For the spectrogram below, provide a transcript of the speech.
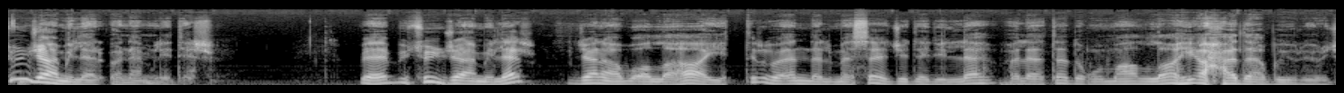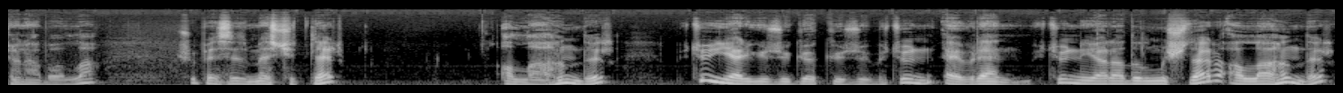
Bütün camiler önemlidir. Ve bütün camiler Cenab-ı Allah'a aittir ve ennel mesacide lillah ve la ted'u ma'allahi ahada buyuruyor Cenab-ı Allah. Şüphesiz mescitler Allah'ındır. Bütün yeryüzü, gökyüzü, bütün evren, bütün yaratılmışlar Allah'ındır.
